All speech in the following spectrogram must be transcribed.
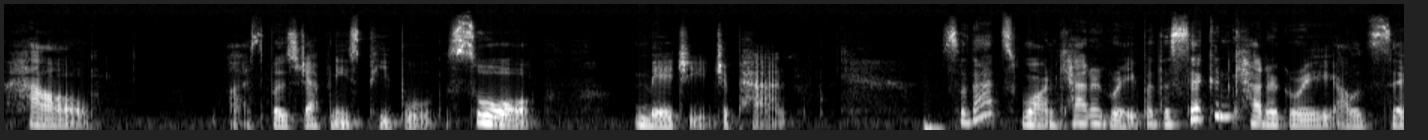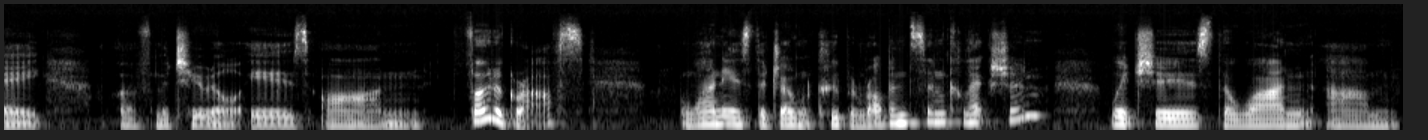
how, I suppose, Japanese people saw Meiji Japan. So that's one category. But the second category, I would say, of material is on photographs. One is the John Cooper Robinson collection, which is the one, um,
